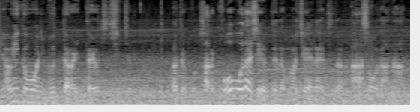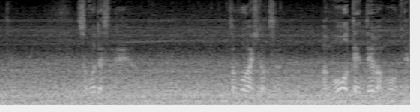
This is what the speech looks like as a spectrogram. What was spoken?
闇雲にブッダが言ったよって信じる。だってさ広報大師が言ってるのは間違いないって言ったらああそうだなって。そこですね。そこが一つ、まあ、盲点といえば盲点、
